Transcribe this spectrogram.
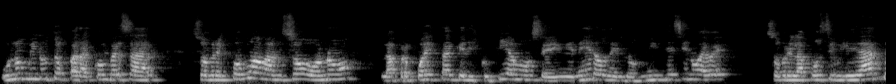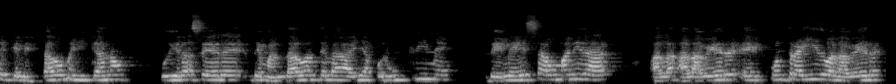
unos minutos para conversar sobre cómo avanzó o no la propuesta que discutíamos en enero del 2019 sobre la posibilidad de que el Estado mexicano pudiera ser eh, demandado ante la Haya por un crimen de lesa humanidad al, haber eh, contraído, al haber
